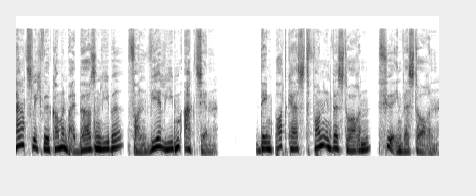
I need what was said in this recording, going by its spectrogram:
Herzlich willkommen bei Börsenliebe von Wir lieben Aktien, dem Podcast von Investoren für Investoren.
